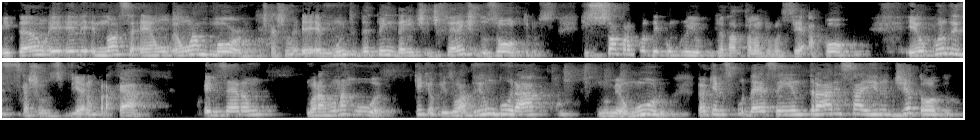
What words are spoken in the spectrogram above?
Então, ele, nossa, é um, é um amor de cachorro. É, é muito dependente, diferente dos outros, que só para poder concluir o que eu estava falando para você há pouco, eu, quando esses cachorros vieram para cá, eles eram moravam na rua. O que, que eu fiz? Eu abri um buraco no meu muro para que eles pudessem entrar e sair o dia todo.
